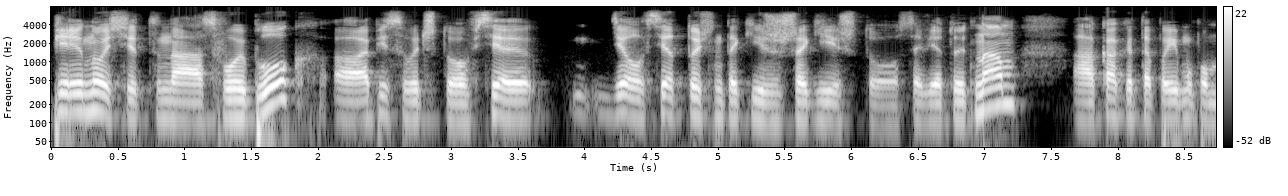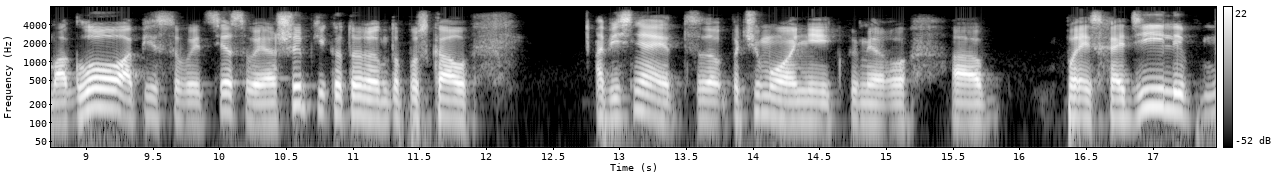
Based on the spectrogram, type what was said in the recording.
переносит на свой блог, э, описывает, что все делал все точно такие же шаги, что советует нам, а как это по ему помогло, описывает все свои ошибки, которые он допускал, объясняет, почему они, к примеру, происходили.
